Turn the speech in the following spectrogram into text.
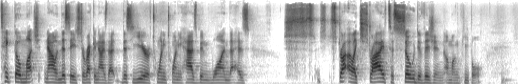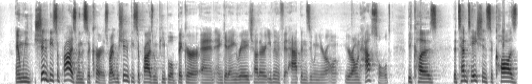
take though much now in this age to recognize that this year of 2020 has been one that has stri- like strived to sow division among people. And we shouldn't be surprised when this occurs, right? We shouldn't be surprised when people bicker and, and get angry at each other, even if it happens in your own, your own household, because the temptations to cause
